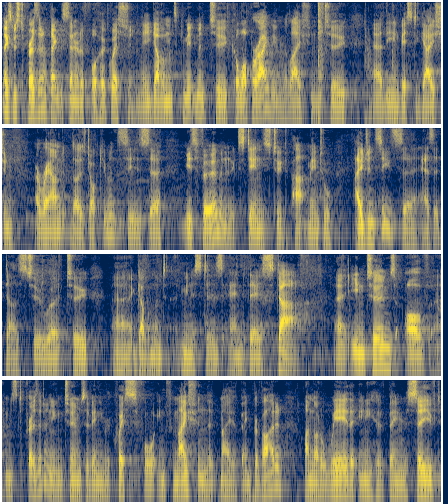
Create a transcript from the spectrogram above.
Thanks, Mr President. I thank the senator for her question. The government's commitment to cooperate in relation to uh, the investigation around those documents is, uh, is firm and it extends to departmental agencies, uh, as it does to, uh, to uh, government ministers and their staff. Uh, in terms of, uh, Mr President, in terms of any requests for information that may have been provided, I'm not aware that any have been received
